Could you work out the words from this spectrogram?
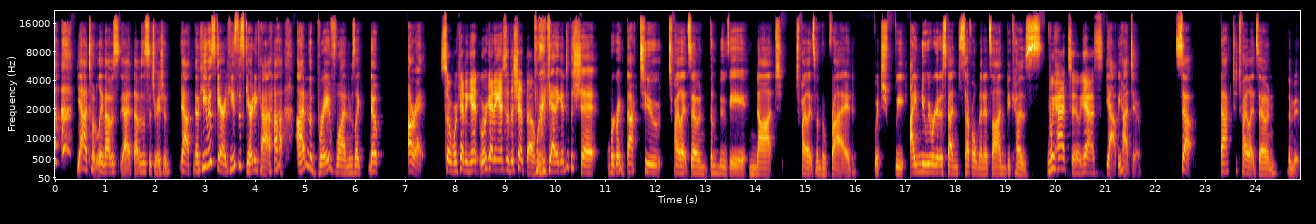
yeah, totally. That was, yeah, that was a situation. Yeah, no, he was scared. He's the scaredy cat. I'm the brave one. I was like, nope. All right. So we're getting in. We're getting into the shit though. We're getting into the shit. We're going back to Twilight Zone, the movie, not Twilight Zone, the ride, which we, I knew we were going to spend several minutes on because, We had to. Yes. yeah, we had to. So back to Twilight Zone, the movie.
